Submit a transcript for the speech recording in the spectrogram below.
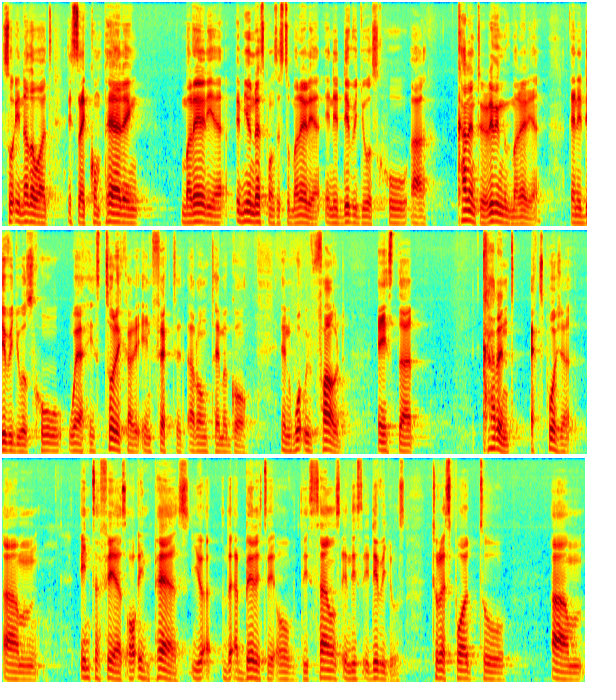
So in other words, it's like comparing malaria, immune responses to malaria in individuals who are currently living with malaria and individuals who were historically infected a long time ago. And what we found is that current exposure um, interferes or impairs your, the ability of the cells in these individuals to respond to um,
